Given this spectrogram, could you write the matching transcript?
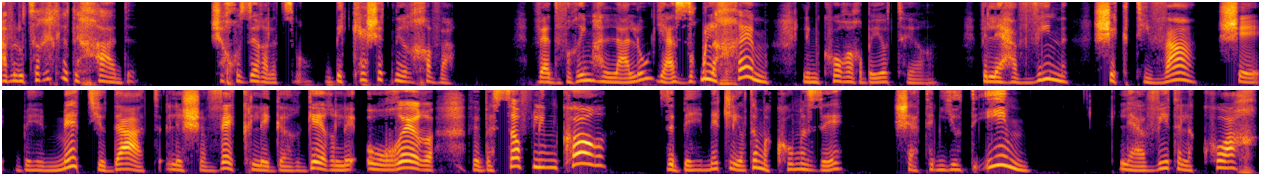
אבל הוא צריך להיות אחד שחוזר על עצמו בקשת נרחבה. והדברים הללו יעזרו לכם למכור הרבה יותר, ולהבין שכתיבה שבאמת יודעת לשווק, לגרגר, לעורר, ובסוף למכור, זה באמת להיות המקום הזה שאתם יודעים להביא את הלקוח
